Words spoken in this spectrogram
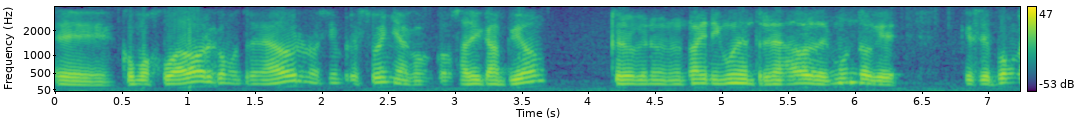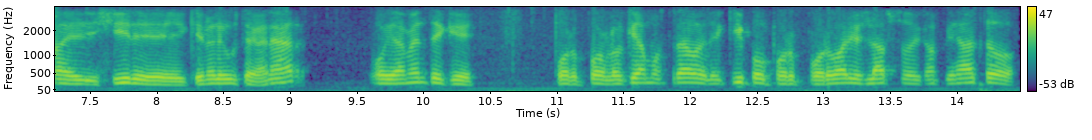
eh, como jugador, como entrenador, uno siempre sueña con, salir campeón. Creo que no, no, hay ningún entrenador del mundo que, que se ponga a dirigir eh, que no le guste ganar. Obviamente que por, por lo que ha mostrado el equipo por, por varios lapsos de campeonato,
